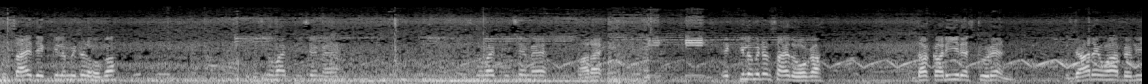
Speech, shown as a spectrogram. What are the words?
तो शायद एक किलोमीटर होगा। विष्णु भाई पीछे में विष्णु भाई पीछे में आ रहा है। एक किलोमीटर शायद होगा। द करी रेस्टोरेंट। जा रहे हैं वहाँ पे भी।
